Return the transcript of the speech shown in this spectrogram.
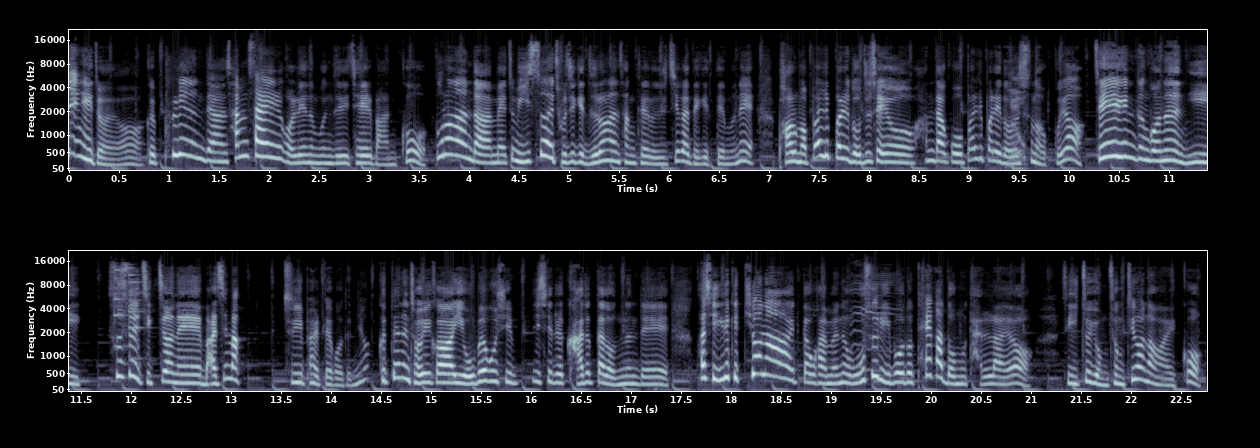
땡땡해져요. 그 풀리는데 한 3, 4일 걸리는 분들이 제일 많고 불어난 다음에 좀 있어야 조직이 늘어난 상태로 유지가 되기 때문에 바로 막 빨리빨리 넣어주세요 한다고 빨리빨리 넣을 수는 없고요. 제일 힘든 거는 이 수술 직전에 마지막 주입할 때거든요. 그때는 저희가 이 550cc를 가득 다 넣는데 사실 이렇게 튀어나와 있다고 하면은 옷을 입어도 태가 너무 달라요. 그래서 이쪽이 엄청 튀어나와 있고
